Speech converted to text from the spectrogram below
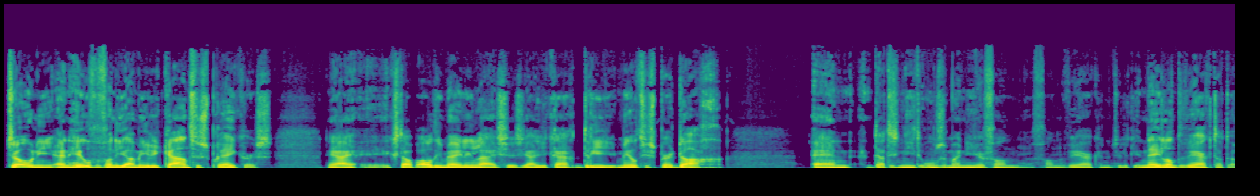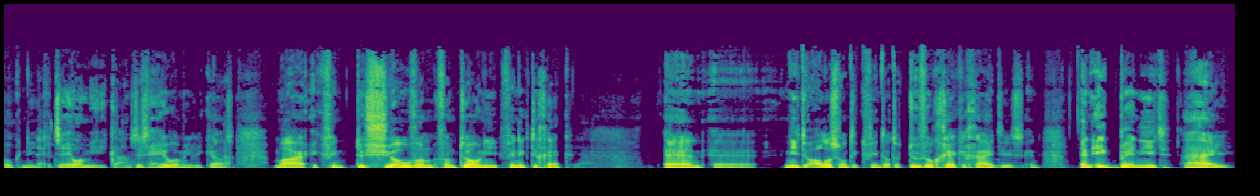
Tony en heel veel van die Amerikaanse sprekers. Ja, ik sta op al die mailinglijstjes. Ja, je krijgt drie mailtjes per dag. En dat is niet onze manier van, van werken natuurlijk. In Nederland werkt dat ook niet. Nee, het is heel Amerikaans. Het is heel Amerikaans. Maar ik vind de show van, van Tony vind ik te gek. Ja. En eh, niet alles, want ik vind dat er te veel gekkigheid is. En, en ik ben niet hij.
